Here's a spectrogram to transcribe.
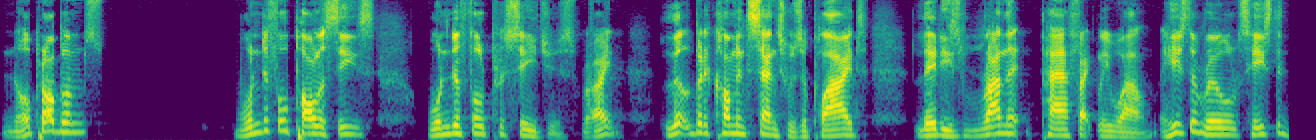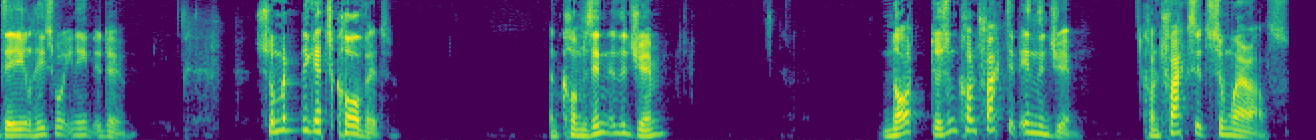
No problems. Wonderful policies, wonderful procedures, right? A little bit of common sense was applied. Ladies ran it perfectly well. Here's the rules. Here's the deal. Here's what you need to do. Somebody gets COVID and comes into the gym, not doesn't contract it in the gym, contracts it somewhere else,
